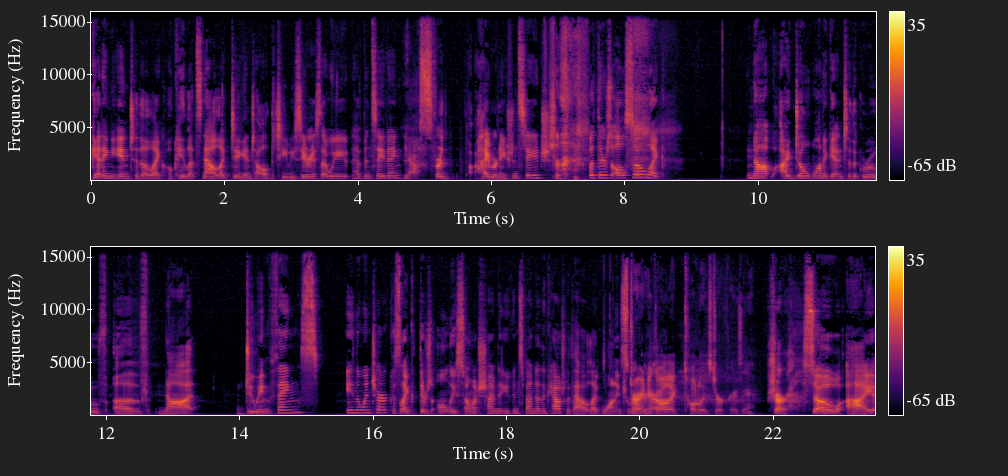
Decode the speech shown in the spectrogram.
getting into the like okay let's now like dig into all the tv series that we have been saving Yes. for hibernation stage Sure. but there's also like not I don't want to get into the groove of not doing things in the winter because like there's only so much time that you can spend on the couch without like wanting to Starting to go out. like totally stir crazy. Sure. So I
